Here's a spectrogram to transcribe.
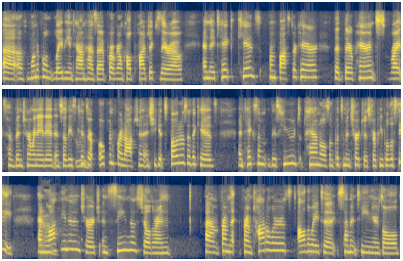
uh, a wonderful lady in town has a program called Project Zero, and they take kids from foster care that their parents' rights have been terminated, and so these kids mm. are open for adoption. And she gets photos of the kids and takes them these huge panels and puts them in churches for people to see. And wow. walking in a church and seeing those children um, from the from toddlers all the way to 17 years old,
